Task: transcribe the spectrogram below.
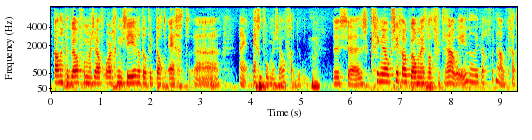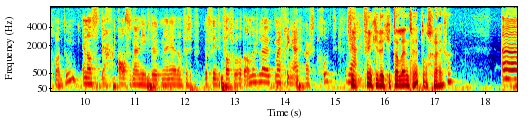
kan ik het wel voor mezelf organiseren dat ik dat echt, nou ja, echt voor mezelf ga doen. Hm. Dus, uh, dus ik ging er op zich ook wel met wat vertrouwen in. Dat ik dacht van nou, ik ga het gewoon doen. En als, nou, als het nou niet lukt, nou ja, dan vind ik vast wel wat anders leuk. Maar het ging eigenlijk hartstikke goed. Ja. Vind, vind, je dat je talent hebt als schrijver? Uh,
